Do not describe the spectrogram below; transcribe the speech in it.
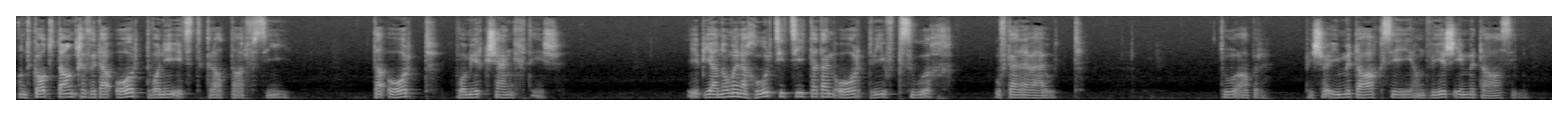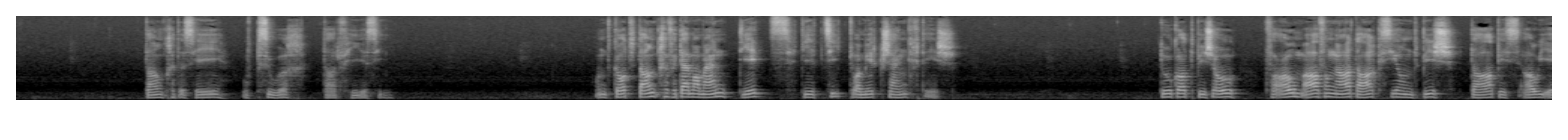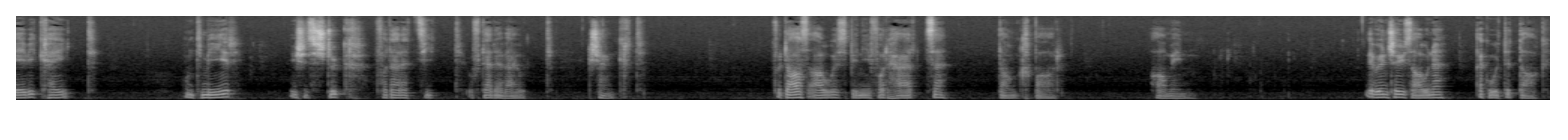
Und Gott, danke für den Ort, wo ich jetzt gerade darf sein. Der Ort, wo mir geschenkt ist. Ich bin ja nur eine kurze Zeit an diesem Ort wie auf Besuch auf dieser Welt. Du aber bist schon immer da und wirst immer da sein. Danke, dass ich auf Besuch darf hier sein. Und Gott danke für den Moment jetzt, die Zeit, die mir geschenkt ist. Du Gott bist auch von allem Anfang an da und bist da bis alle Ewigkeit. Und mir ist ein Stück von dieser Zeit auf dieser Welt geschenkt. Für das alles bin ich vor Herzen dankbar. Amen. Ich wünsche uns allen einen guten Tag.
